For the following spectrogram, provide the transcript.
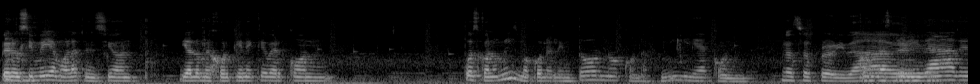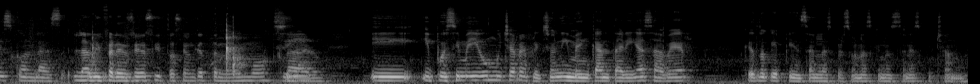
pero sí me llamó la atención y a lo mejor tiene que ver con, pues con lo mismo, con el entorno, con la familia, con nuestras prioridades, con las prioridades, con las la diferencia de situación que tenemos, claro. Y, y pues sí me llevo mucha reflexión y me encantaría saber qué es lo que piensan las personas que nos están escuchando.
